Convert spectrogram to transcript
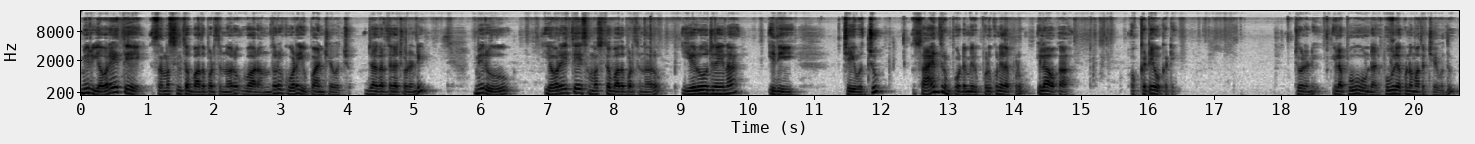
మీరు ఎవరైతే సమస్యలతో బాధపడుతున్నారో వారందరూ కూడా ఈ ఉపాయం చేయవచ్చు. జాగ్రత్తగా చూడండి. మీరు ఎవరైతే సమస్యతో బాధపడుతున్నారో ఏ రోజునైనా ఇది చేయవచ్చు. సాయంత్రం పూట మీరు పడుకునేటప్పుడు ఇలా ఒక ఒక్కటే ఒకటి. చూడండి. ఇలా పువ్వు ఉండాలి. పువ్వు లేకుండా మాత్రం చేయవద్దు.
